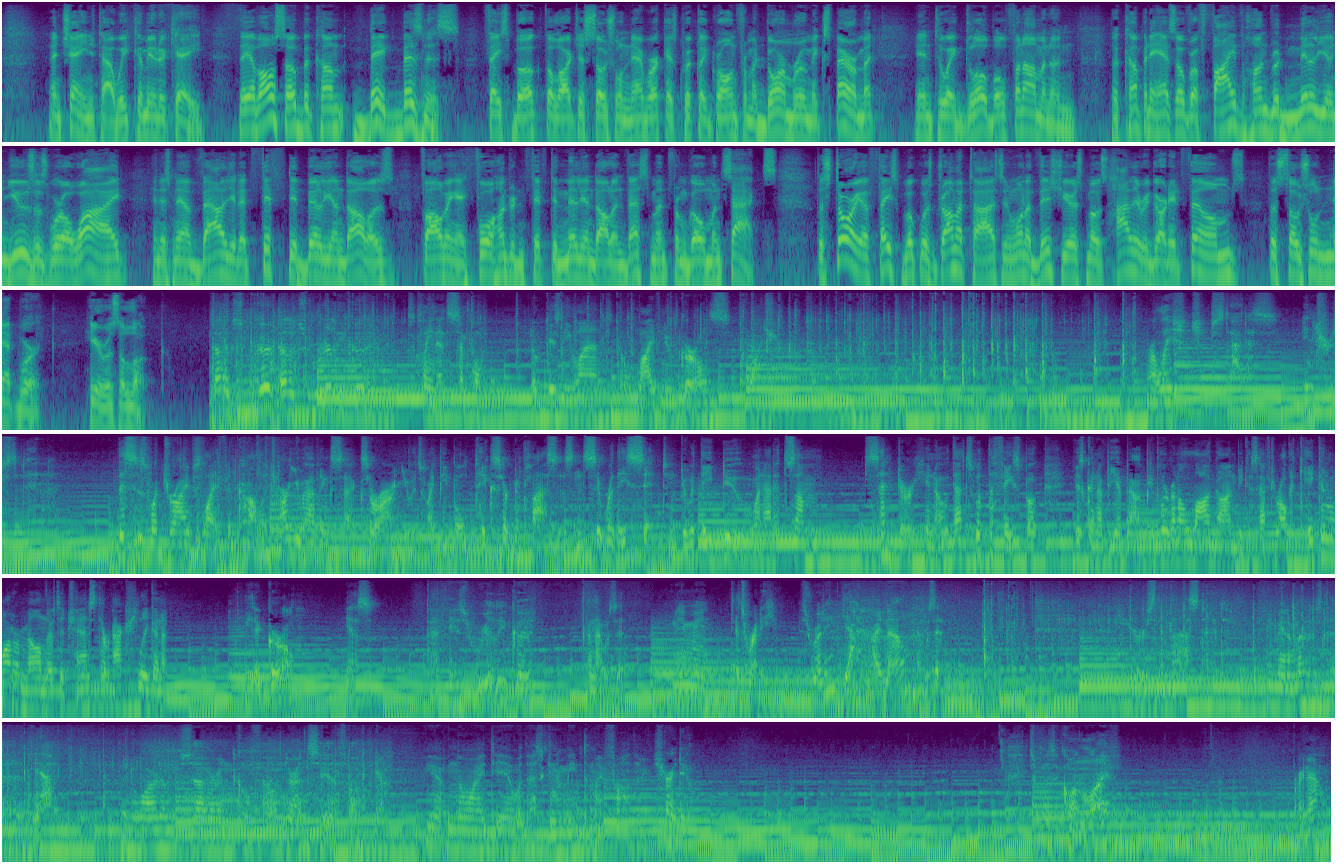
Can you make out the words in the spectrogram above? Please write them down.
and changed how we communicate. They have also become big business. Facebook, the largest social network, has quickly grown from a dorm room experiment into a global phenomenon. The company has over 500 million users worldwide and is now valued at $50 billion following a $450 million investment from Goldman Sachs. The story of Facebook was dramatized in one of this year's most highly regarded films, The Social Network. Here is a look. That looks good. That looks really good. It's clean and simple. No Disneyland, no live new girls. Watch. Relationship status. Interested in. This is what drives life in college. Are you having sex or aren't you? It's why people take certain classes and sit where they sit and do what they do and at some center, you know, that's what the Facebook is going to be about. People are going to log on because after all the cake and watermelon, there's a chance they're actually going to meet a girl. Yes. That is really good. And that was it. What do you mean? It's ready. It's ready? Yeah. Right now? That was it. And here's the masthead. You made a masthead. Yeah. Eduardo Saverin, co-founder and CFO. Yeah. You have no idea what that's gonna mean to my father. Sure I do. So when's it going live? Right now.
